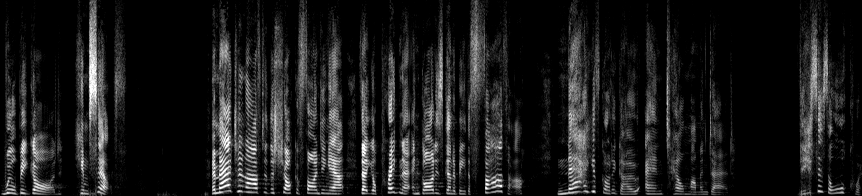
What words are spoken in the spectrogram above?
will be God Himself. Imagine after the shock of finding out that you're pregnant and God is going to be the father, now you've got to go and tell mum and dad. This is awkward.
